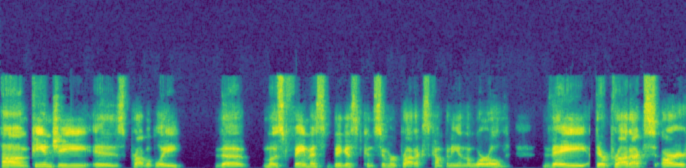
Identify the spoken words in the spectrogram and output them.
Um, P&G is probably the most famous, biggest consumer products company in the world. They their products are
